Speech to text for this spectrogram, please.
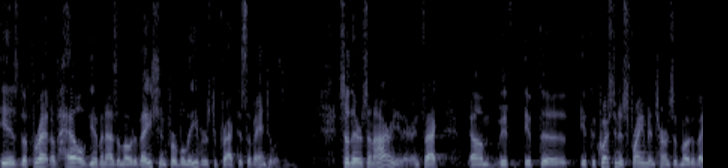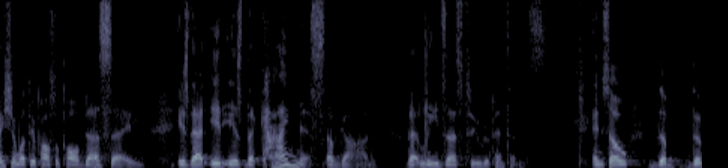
is the threat of hell given as a motivation for believers to practice evangelism. So there's an irony there. In fact, um, if, if, the, if the question is framed in terms of motivation, what the Apostle Paul does say is that it is the kindness of God that leads us to repentance. And so the, the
